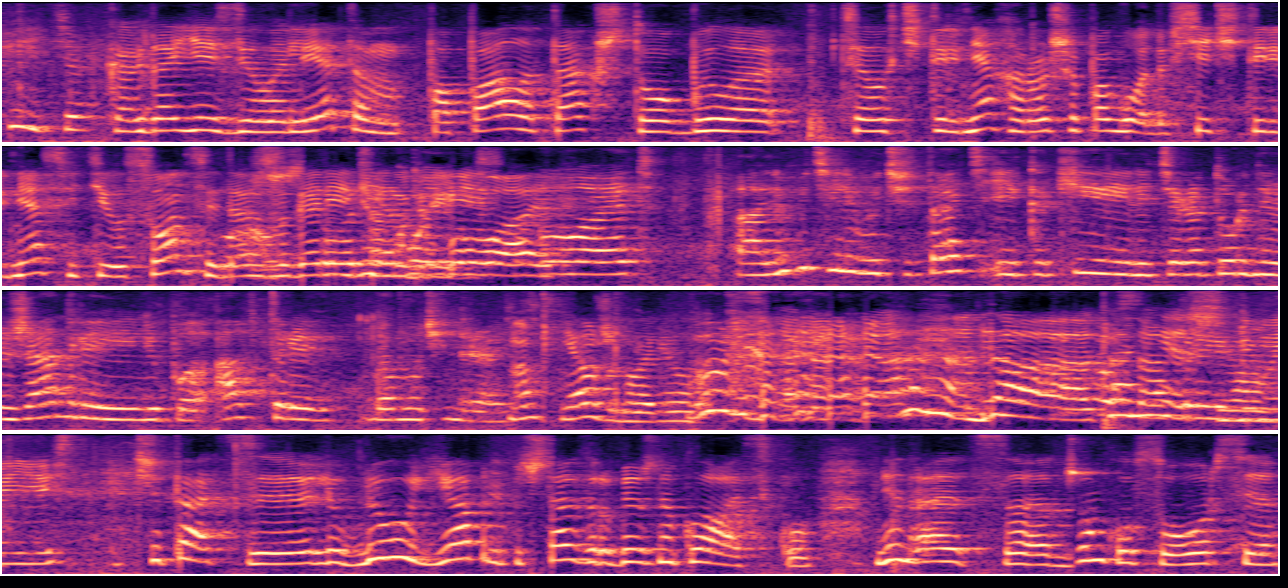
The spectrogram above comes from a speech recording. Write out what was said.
Питер. Когда ездила летом, попала так, что было целых четыре дня хорошая погода. Все четыре дня светило солнце, и даже загореть умудрились. бывает. Бывает. А любите ли вы читать и какие литературные жанры либо авторы вам очень нравятся? Ну, я уже говорила. Вы уже говорили, Да, конечно. Читать э, люблю, я предпочитаю зарубежную классику. Мне нравится Джон Клусорси,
